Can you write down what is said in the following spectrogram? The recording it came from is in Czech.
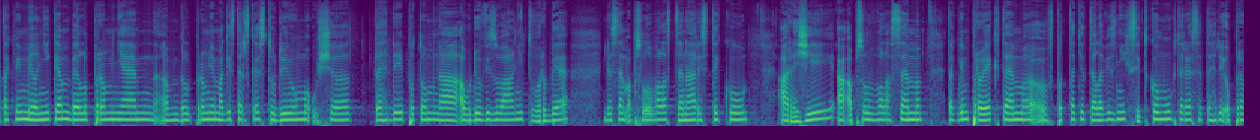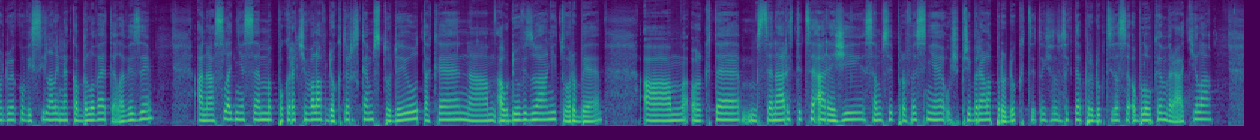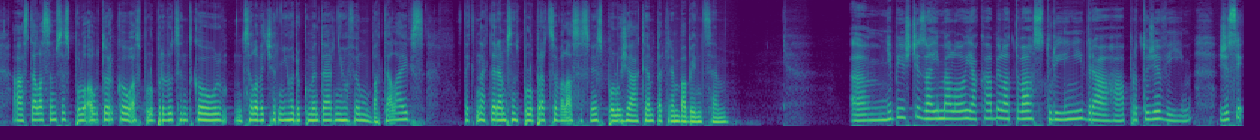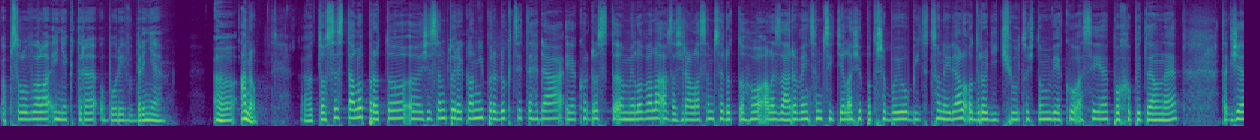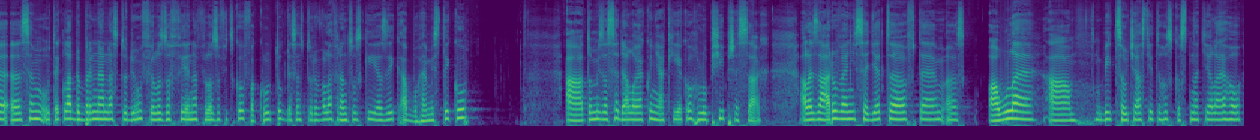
takovým milníkem byl pro mě, byl pro mě magisterské studium už eh, tehdy potom na audiovizuální tvorbě, kde jsem absolvovala scenáristiku a režii a absolvovala jsem takovým projektem eh, v podstatě televizních sitcomů, které se tehdy opravdu jako vysílaly na kabelové televizi. A následně jsem pokračovala v doktorském studiu také na audiovizuální tvorbě a k té scenaristice a režii jsem si profesně už přibrala produkci, takže jsem se k té produkci zase obloukem vrátila a stala jsem se spoluautorkou a spoluproducentkou celovečerního dokumentárního filmu Battle Lives, na kterém jsem spolupracovala se svým spolužákem Petrem Babincem. Mě by ještě zajímalo, jaká byla tvá studijní dráha, protože vím, že jsi absolvovala i některé obory v Brně. Uh, ano. Eh, to se stalo proto, eh, že jsem tu reklamní produkci tehdy jako dost eh, milovala a zažrala jsem se do toho, ale zároveň jsem cítila, že potřebuju být co nejdál od rodičů, což v tom věku asi je pochopitelné. Takže jsem utekla do Brna na studium filozofie na Filozofickou fakultu, kde jsem studovala francouzský jazyk a bohemistiku. A to mi zase dalo jako nějaký jako hlubší přesah. Ale zároveň sedět v té aule a být součástí toho zkostnatělého,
